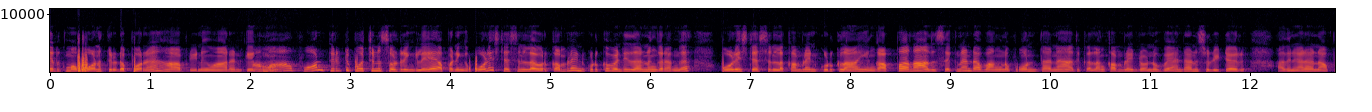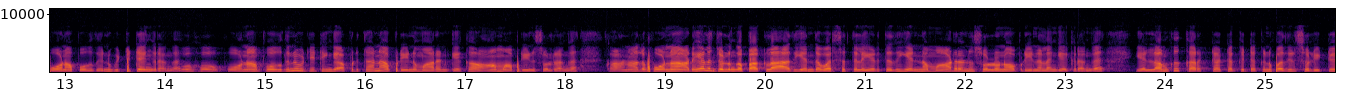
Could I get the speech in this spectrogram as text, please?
எதுக்குமா ஃபோனை திருட போகிறேன் அப்படின்னு மாறன் கேட்குமா. ஃபோன் திருட்டு போச்சுன்னு சொல்கிறீங்களே அப்போ நீங்கள் போலீஸ் ஸ்டேஷனில் ஒரு கம்ப்ளைண்ட் கொடுக்க வேண்டியதானுங்கிறாங்க. போலீஸ் ஸ்டேஷனில் கம்ப்ளைண்ட் கொடுக்கலாம். எங்கள் அப்பா தான் அது செகண்ட் ஹேண்டாக வாங்கின ஃபோன் தானே அதுக்கெல்லாம் கம்ப்ளைண்ட் ஒன்றும் வேண்டான்னு சொல்லிட்டாரு. அதனால நான் போனா போகுதுன்னு விட்டுட்டேங்கிறாங்க. ஓஹோ. போனா போகுதுன்னு விட்டுட்டீங்க அப்படித்தானே? அப்படின்னு மாறன் கேட்க ஆமா அப்படின்னு சொல்றாங்க. காணாத போனை அடையாளம் சொல்லுங்க பார்க்கலாம் அது எந்த வருஷத்துல எடுத்தது என்ன மாடல்னு சொல்லணும் அப்படின்னு எல்லாம் கேட்குறாங்க எல்லாமுக்கும் கரெக்டாக டக்கு டக்குன்னு பதில் சொல்லிட்டு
